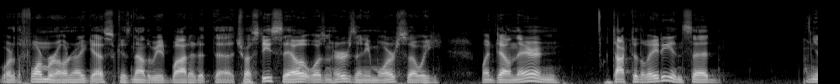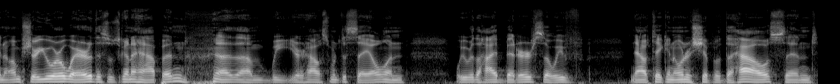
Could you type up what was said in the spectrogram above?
or the former owner, I guess, because now that we had bought it at the trustee sale, it wasn't hers anymore. So we went down there and talked to the lady and said, you know, I'm sure you were aware this was going to happen. um, we your house went to sale and we were the high bidder, so we've now taken ownership of the house and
